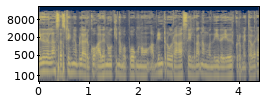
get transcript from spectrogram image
எதெல்லாம் சஸ்டைனபிளாக இருக்கோ அதை நோக்கி நம்ம போகணும் அப்படின்ற ஒரு ஆசையில் தான் நம்ம வந்து இதை எதிர்க்கிறோமே தவிர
